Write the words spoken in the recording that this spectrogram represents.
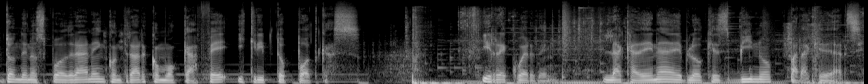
donde nos podrán encontrar como Café y Cripto Podcast. Y recuerden, la cadena de bloques vino para quedarse.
